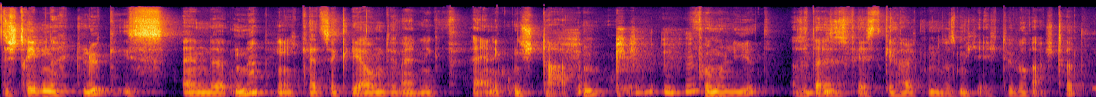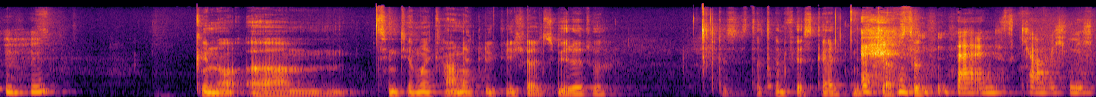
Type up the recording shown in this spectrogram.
das Streben nach Glück ist in der Unabhängigkeitserklärung der Vereinigten Staaten mhm. formuliert. Also da ist es festgehalten, was mich echt überrascht hat. Mhm. Genau. Ähm, sind die Amerikaner glücklicher als wir dadurch? Das ist da drin festgehalten, glaubst du? Nein, das glaube ich nicht.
